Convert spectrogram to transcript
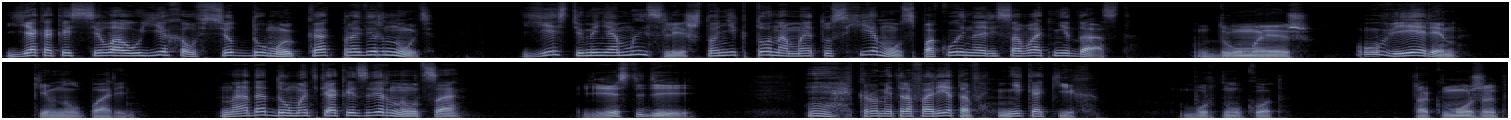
Я как из села уехал, все думаю, как провернуть. Есть у меня мысли, что никто нам эту схему спокойно рисовать не даст. Думаешь? «Уверен», — кивнул парень. «Надо думать, как извернуться». «Есть идеи?» «Эх, кроме трафаретов, никаких», — буркнул кот. «Так может...»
